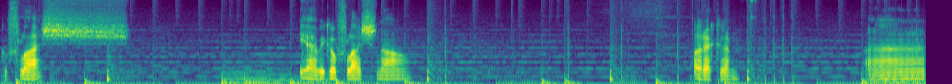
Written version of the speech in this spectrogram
Go flash. Yeah, we go flash now. I reckon. And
